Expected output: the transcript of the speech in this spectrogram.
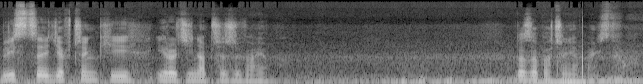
bliscy dziewczynki i rodzina przeżywają. Do zobaczenia Państwu.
